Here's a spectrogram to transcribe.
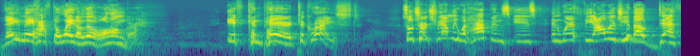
they may have to wait a little longer if compared to Christ. So, church family, what happens is, and where theology about death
